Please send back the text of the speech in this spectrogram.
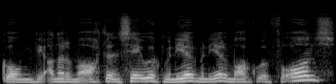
kom die ander maagde en sê ook meneer, meneer, maak oop vir ons.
